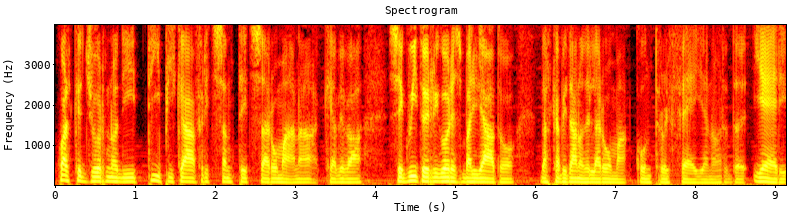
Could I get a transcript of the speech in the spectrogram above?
qualche giorno di tipica frizzantezza romana che aveva seguito il rigore sbagliato dal capitano della Roma contro il Feyenoord. Ieri,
